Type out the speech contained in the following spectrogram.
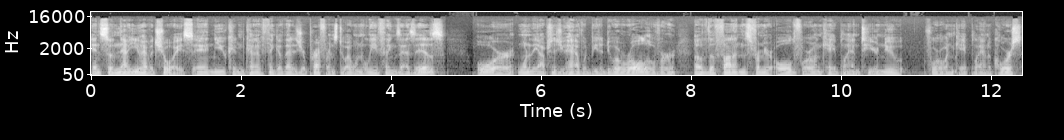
And so now you have a choice and you can kind of think of that as your preference. Do I want to leave things as is? Or one of the options you have would be to do a rollover of the funds from your old 401k plan to your new 401k plan. Of course,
